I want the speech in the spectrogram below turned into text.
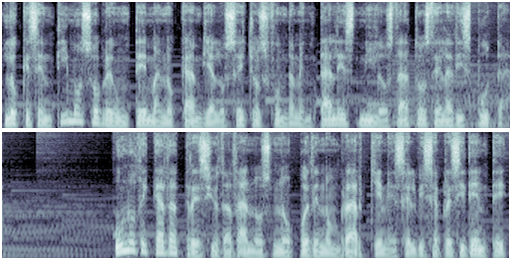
Lo que sentimos sobre un tema no cambia los hechos fundamentales ni los datos de la disputa. Uno de cada tres ciudadanos no puede nombrar quién es el vicepresidente,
